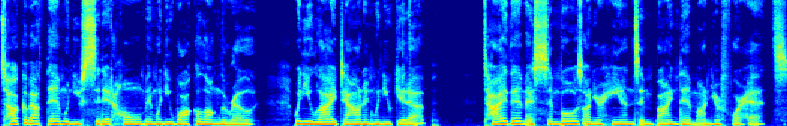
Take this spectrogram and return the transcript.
Talk about them when you sit at home and when you walk along the road, when you lie down and when you get up. Tie them as symbols on your hands and bind them on your foreheads.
